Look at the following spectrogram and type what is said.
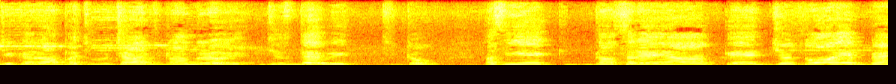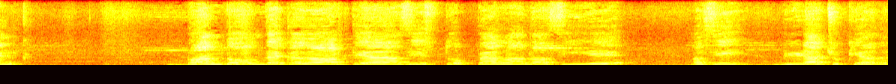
ਜੇਕਰ ਆਪਾਂ ਵਿਚਾਰ ਵਟਾਂਦਰੇ ਹੋਏ ਜਿਸ ਦੇ ਵਿੱਚ ਤੋਂ ਅਸੀਂ ਇਹ ਦੱਸ ਰਹੇ ਹਾਂ ਕਿ ਜਦੋਂ ਇਹ ਬੈਂਕ ਬੰਦ ਹੋਣ ਦੇ ਕਗਾਰ ਤੇ ਆਇਆ ਸੀ, ਇਸ ਤੋਂ ਪਹਿਲਾਂ ਦਾ ਸੀ ਇਹ, ਅਸੀਂ ਬੀੜਾ ਚੁੱਕਿਆ ਦਾ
